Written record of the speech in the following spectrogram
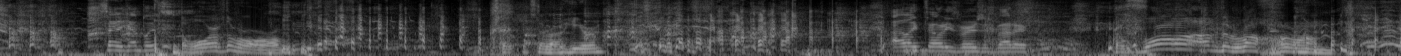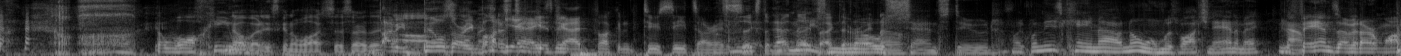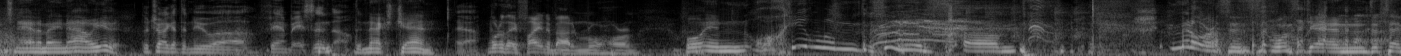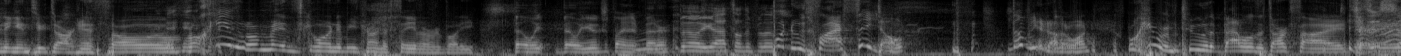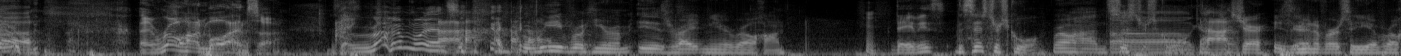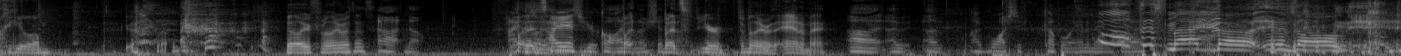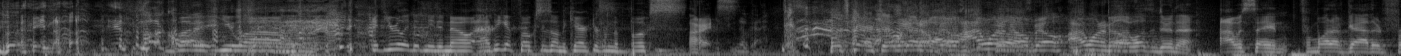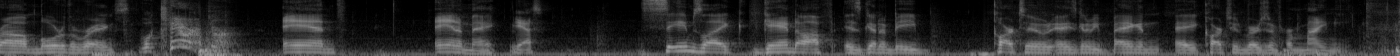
Say it again, please. The War of the Roar. it's the Rohirrim. I like Tony's version better. The War of the Rohirrim. the Rohirrim. Nobody's gonna watch this, are they? I mean, Bill's already bought his yeah, ticket. he's dude. got fucking two seats already. Six to that midnight makes back there no right now. sense, dude. Like when these came out, no one was watching anime. And No. The fans of it aren't watching anime now either. They're trying to get the new uh, fan base in, though. The next gen. Yeah. What are they fighting about in Rohirrim? Well, in Rohirrim, the thing is, um, Middle Earth is once again descending into darkness. So Rohirrim is going to be trying to save everybody. Bill, we, Bill, will you explain it better? Bill, you got something for this? But newsflash, they don't. There'll be another one. Rohirrim 2, The Battle of the Dark Side. Is this uh and Rohan will answer. Rahim would answer. I believe Rohirrim is right near Rohan. Davies? The sister school. Rohan's sister school. Ah, sure. Is the University of Rohirrim. Bill, are you familiar with this? Uh, no. But I, it's- I answered your call. I but don't know shit. but about it's, you're familiar with anime. it. uh, I, I, I've watched a couple animes. Oh, yeah. this Magna is um it's not quite. But if you um, if you really didn't need to know, I think it focuses on the character from the books. All right. Okay. Which character? Wait, no, no, I want to know, Bill. I want to know. Bill, I wasn't doing that. I was saying, from what I've gathered from Lord of the Rings What character? and anime, Yes. seems like Gandalf is going to be cartoon and he's going to be banging a cartoon version of Hermione.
